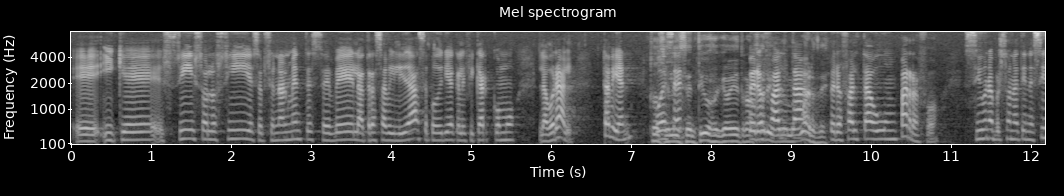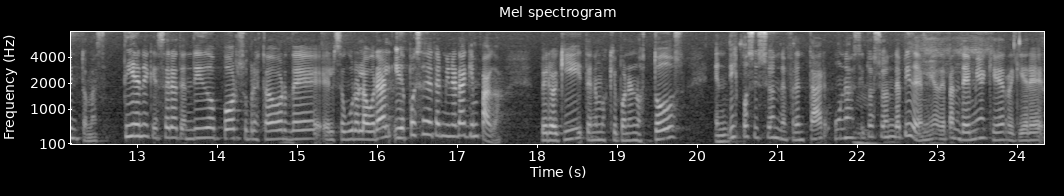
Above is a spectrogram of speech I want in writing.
y que sí, solo sí, excepcionalmente se ve la trazabilidad, se podría calificar como laboral. Está bien, Entonces, puede ser, el que vaya a trabajar pero, falta, pero falta un párrafo. Si una persona tiene síntomas, tiene que ser atendido por su prestador del seguro laboral y después se determinará quién paga. Pero aquí tenemos que ponernos todos en disposición de enfrentar una mm. situación de epidemia, de pandemia que requiere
